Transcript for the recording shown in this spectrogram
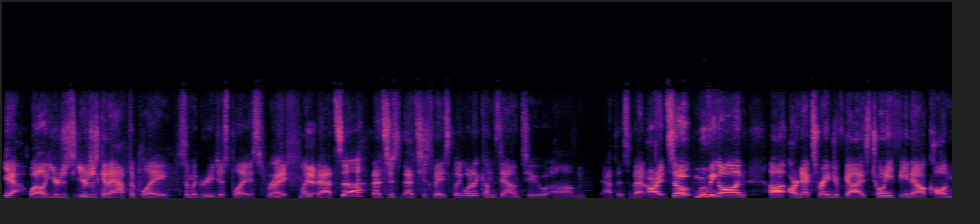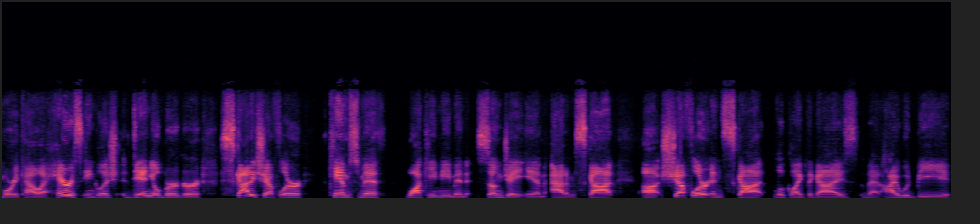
Yeah, well, you're just you're just gonna have to play some egregious plays, right? Like Yeah. that's uh that's just that's just basically what it comes down to um at this event. All right, so moving on, uh, our next range of guys: Tony Finau, Collin Morikawa, Harris English, Daniel Berger, Scottie Scheffler, Cam Smith, Joaquin Niemann, Sung J M, Adam Scott. Uh, Scheffler and Scott look like the guys that I would be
